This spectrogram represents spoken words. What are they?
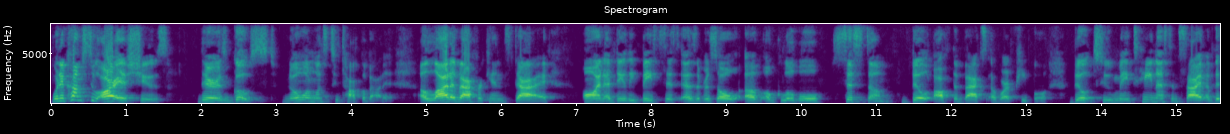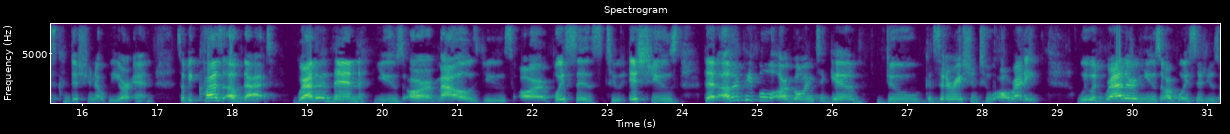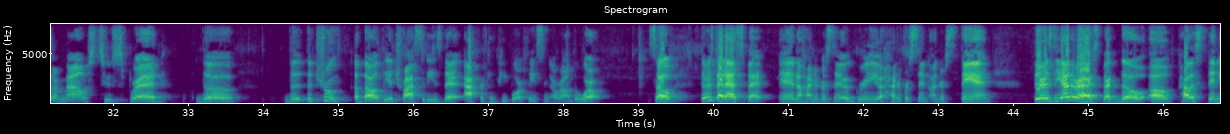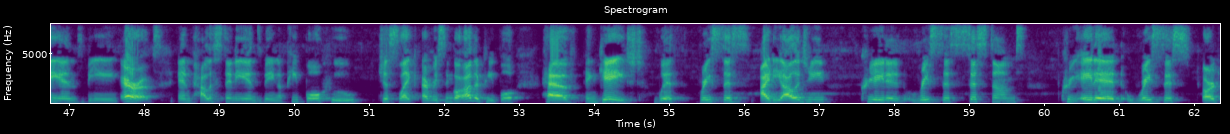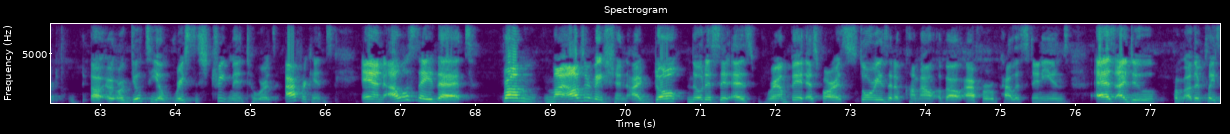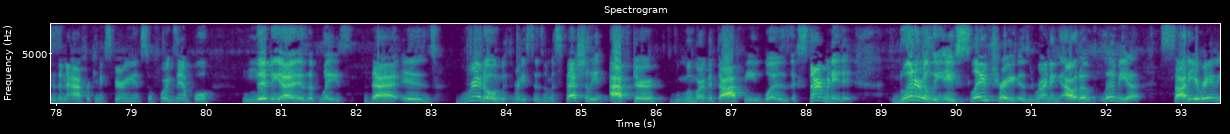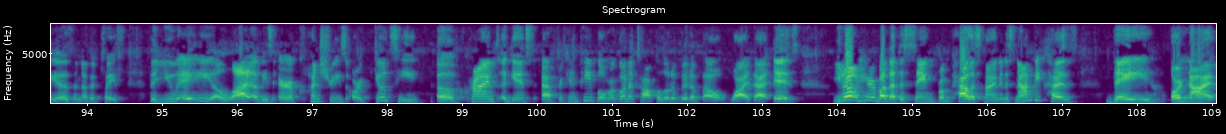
when it comes to our issues, there's ghost. No one wants to talk about it. A lot of Africans die on a daily basis as a result of a global system built off the backs of our people, built to maintain us inside of this condition that we are in. So, because of that, rather than use our mouths, use our voices to issues that other people are going to give due consideration to already, we would rather use our voices, use our mouths to spread the the, the truth about the atrocities that African people are facing around the world. So there's that aspect, and 100% agree, 100% understand. There's the other aspect, though, of Palestinians being Arabs and Palestinians being a people who, just like every single other people, have engaged with racist ideology, created racist systems, created racist or uh, or guilty of racist treatment towards Africans. And I will say that from my observation, I don't notice it as rampant as far as stories that have come out about Afro Palestinians as I do from other places in the African experience. So, for example, Libya is a place that is riddled with racism, especially after Muammar Gaddafi was exterminated. Literally, a slave trade is running out of Libya. Saudi Arabia is another place. The UAE, a lot of these Arab countries are guilty of crimes against African people. And we're going to talk a little bit about why that is. You don't hear about that the same from Palestine. And it's not because they are not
